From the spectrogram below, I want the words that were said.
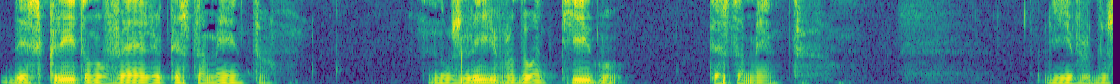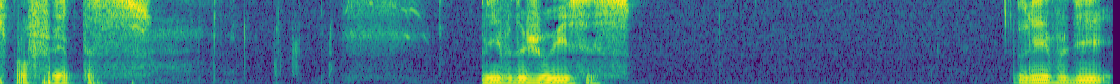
descrito no Velho Testamento, nos livros do Antigo Testamento, livro dos profetas, livro dos juízes, livro de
